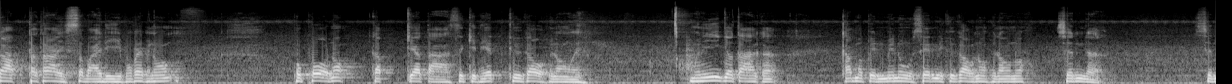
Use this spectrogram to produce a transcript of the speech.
กับทักทายสบายดีพ่อแม่พี่น้องพ่อพ่อเนาะกับแก้วตาสกินเฮดคือเก้าพี่น้องเลยมื้อนี้แก้วตาก็กลับมาเป็นเมนูเส้นนี่คือเก้าเนาะพี่น้องเนาะเส้นก็เส้น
